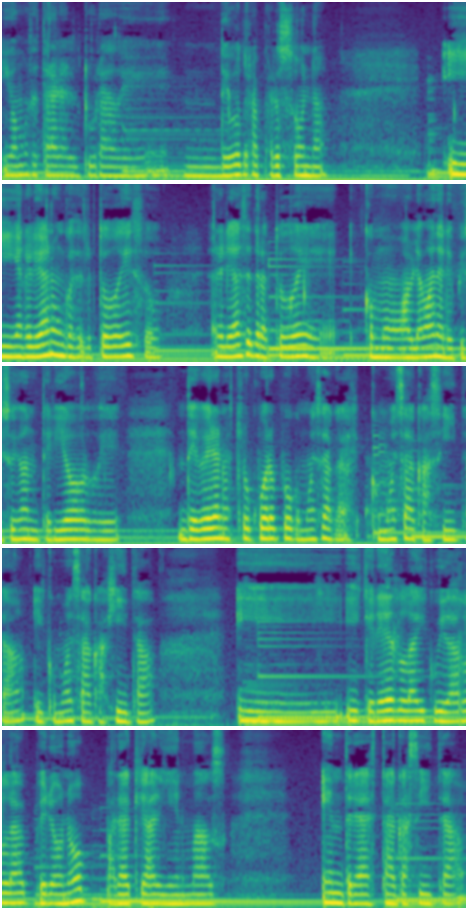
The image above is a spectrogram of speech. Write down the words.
íbamos a estar a la altura de, de otra persona. Y en realidad nunca se trató de eso. En realidad se trató de, como hablaba en el episodio anterior, de, de ver a nuestro cuerpo como esa, como esa casita y como esa cajita. Y, y quererla y cuidarla, pero no para que alguien más entre a esta casita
